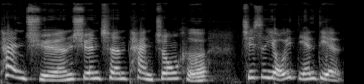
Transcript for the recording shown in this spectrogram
碳权宣称碳中和，其实有一点点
